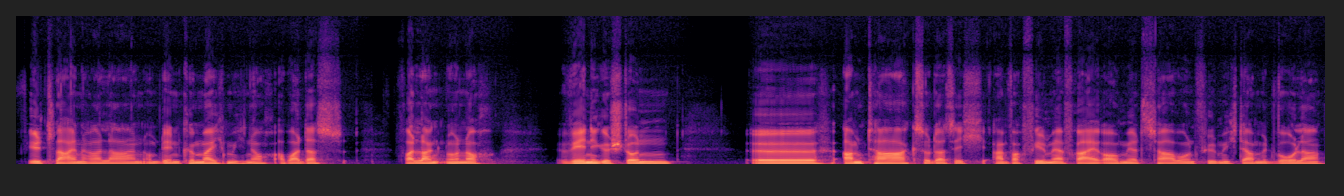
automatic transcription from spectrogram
viel kleinerer Laden, um den kümmere ich mich noch. Aber das verlangt nur noch wenige Stunden äh, am Tag, sodass ich einfach viel mehr Freiraum jetzt habe und fühle mich damit wohler.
